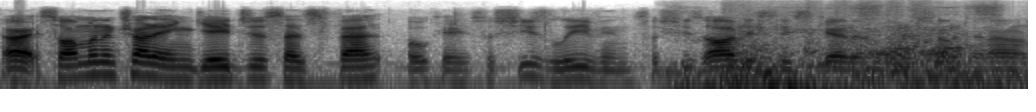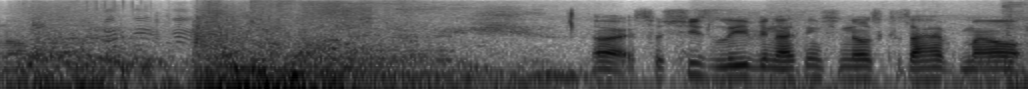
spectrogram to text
All right, so I'm gonna try to engage this as fast. Okay, so she's leaving, so she's obviously scared of me or something. I don't know. All right, so she's leaving. I think she knows because I have my ult.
